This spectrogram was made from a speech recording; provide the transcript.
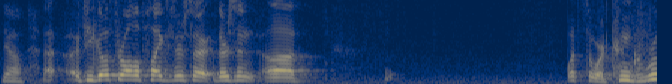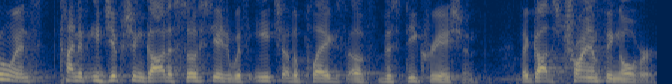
Yeah. Uh, if you go through all the plagues, there's a there's an uh, what's the word congruent kind of Egyptian god associated with each of the plagues of this decreation that God's triumphing over.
